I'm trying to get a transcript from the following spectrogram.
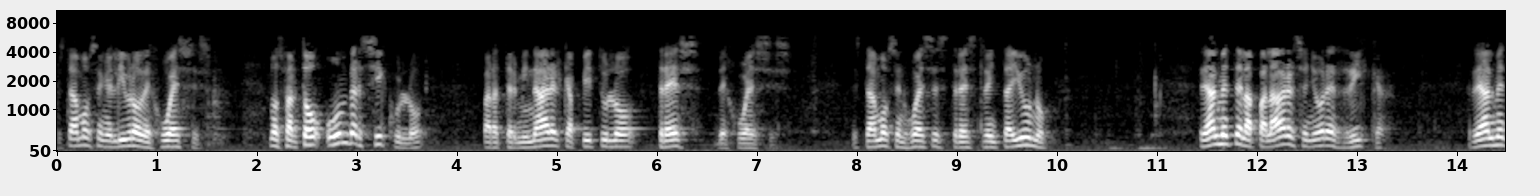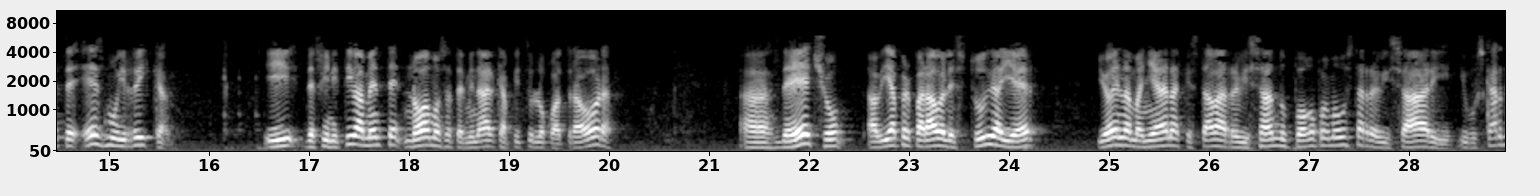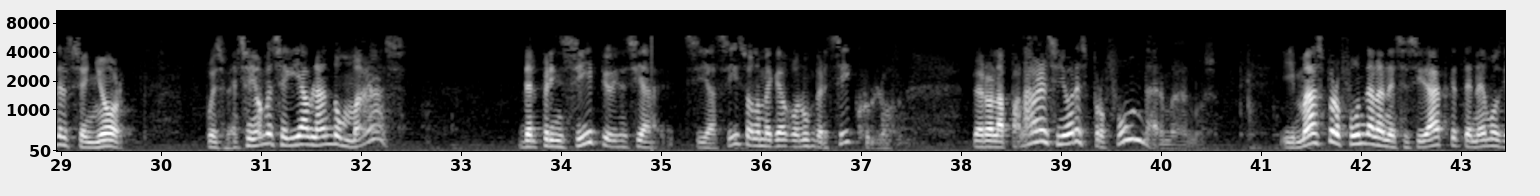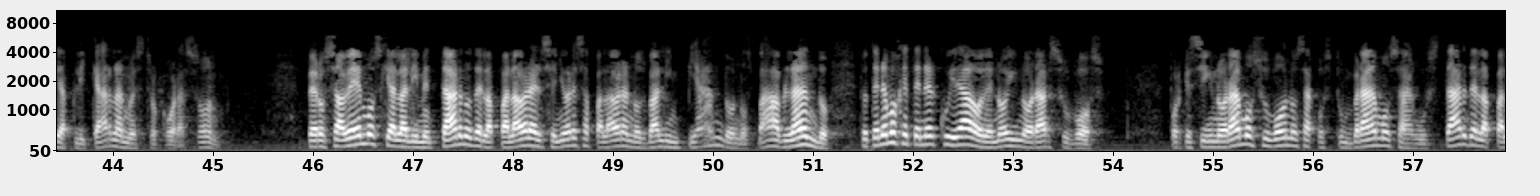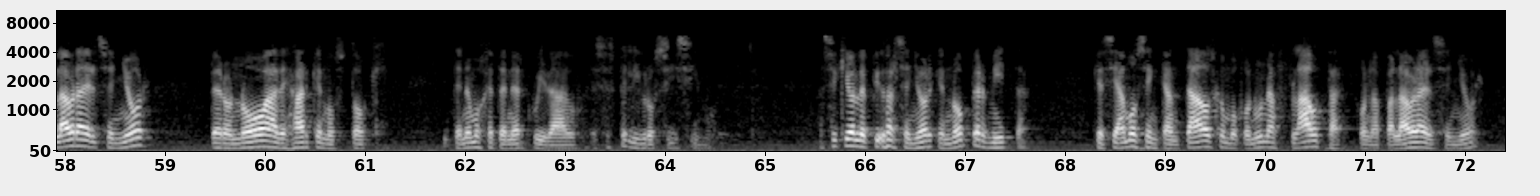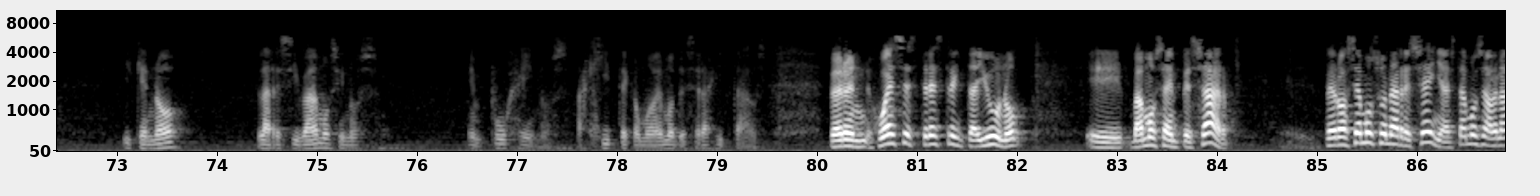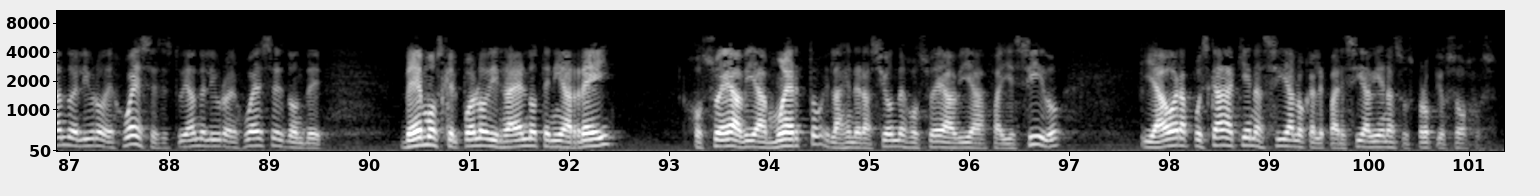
Estamos en el libro de jueces. Nos faltó un versículo para terminar el capítulo 3 de jueces. Estamos en jueces 3.31. Realmente la palabra del Señor es rica, realmente es muy rica y definitivamente no vamos a terminar el capítulo 4 ahora. Ah, de hecho, había preparado el estudio ayer yo en la mañana que estaba revisando un poco, pues me gusta revisar y, buscar del Señor, pues el Señor me seguía hablando más del principio y decía, si así solo me quedo con un versículo. Pero la palabra del Señor es profunda, hermanos. Y más profunda la necesidad que tenemos de aplicarla a nuestro corazón. Pero sabemos que al alimentarnos de la palabra del Señor, esa palabra nos va limpiando, nos va hablando. Pero tenemos que tener cuidado de no ignorar su voz. Porque si ignoramos su voz nos acostumbramos a gustar de la palabra del Señor, pero no a dejar que nos toque. Y tenemos que tener cuidado. Eso es peligrosísimo. Así que yo le pido al Señor que no permita que seamos encantados como con una flauta con la palabra del Señor y que no la recibamos y nos empuje y nos agite como debemos de ser agitados. Pero en jueces 3.31 eh, vamos a empezar pero hacemos una reseña, estamos hablando del libro de jueces, estudiando el libro de jueces donde vemos que el pueblo de Israel no tenía rey, Josué había muerto y la generación de Josué había fallecido y ahora pues cada quien hacía lo que le parecía bien a sus propios ojos.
